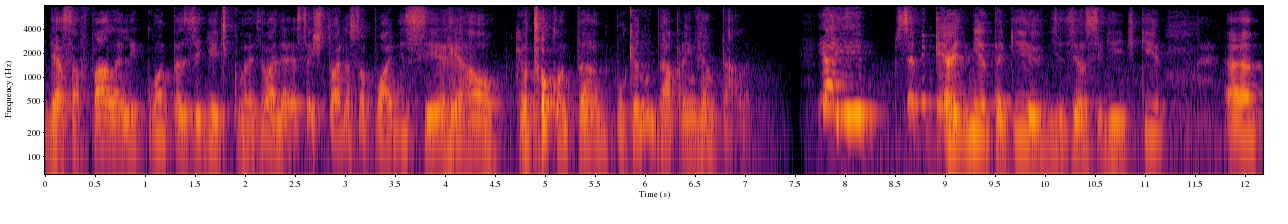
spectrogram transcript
dessa fala, ele conta a seguinte coisa, olha, essa história só pode ser real, que eu estou contando, porque não dá para inventá-la. E aí, você me permita aqui dizer o seguinte, que uh,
